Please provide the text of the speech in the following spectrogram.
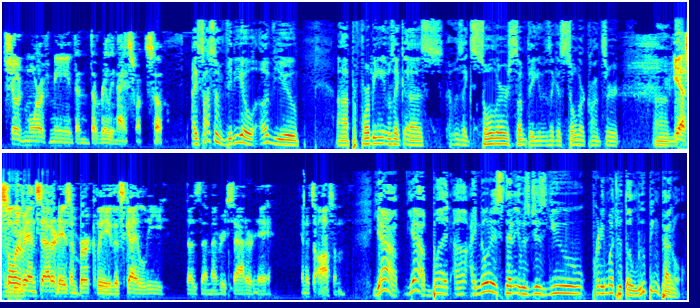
showed more of me than the really nice one. So I saw some video of you uh, performing. It was like a, it was like solar something. It was like a solar concert. Um, yeah, Solar Van Saturdays in Berkeley. This guy Lee does them every Saturday, and it's awesome. Yeah, yeah, but uh, I noticed that it was just you pretty much with the looping pedal.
